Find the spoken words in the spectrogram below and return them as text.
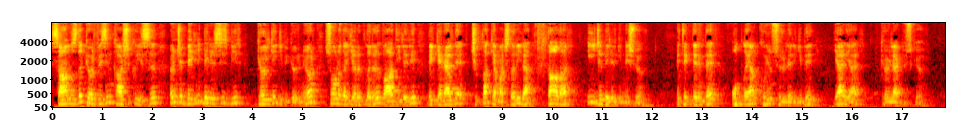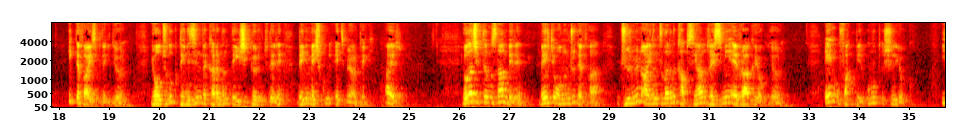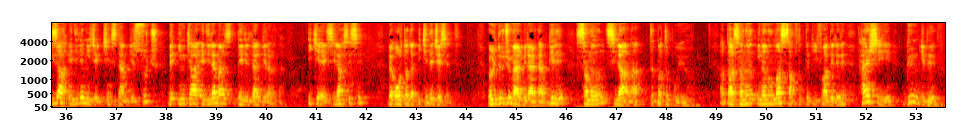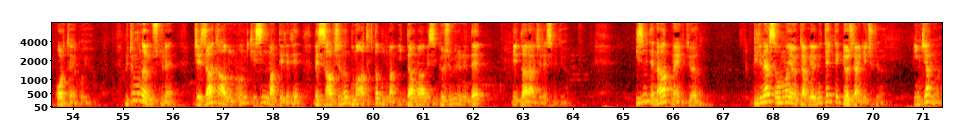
Sağımızda körfezin karşı kıyısı önce belli belirsiz bir gölge gibi görünüyor. Sonra da yarıkları, vadileri ve genelde çıplak yamaçlarıyla dağlar iyice belirginleşiyor. Eteklerinde otlayan koyun sürüleri gibi yer yer köyler gözüküyor. İlk defa İzmit'e gidiyorum. Yolculuk denizin ve karanın değişik görüntüleri beni meşgul etmiyor pek. Hayır. Yola çıktığımızdan beri belki 10. defa cürmün ayrıntılarını kapsayan resmi evrakı yokluyorum. En ufak bir umut ışığı yok. İzah edilemeyecek cinsten bir suç ve inkar edilemez deliller bir arada. İki el silah sesi ve ortada iki de ceset. Öldürücü mermilerden biri sanığın silahına tıpatıp uyuyor. Hatta sanığın inanılmaz saflıktaki ifadeleri her şeyi gün gibi ortaya koyuyor. Bütün bunların üstüne ceza kanununun kesin maddeleri ve savcının buna atıfta bulunan iddianamesi gözümün önünde bir dar ağacı resmediyor. İzmit'e ne yapmaya gidiyorum? Bilinen savunma yöntemlerini tek tek gözden geçiriyorum. İnkar mı?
